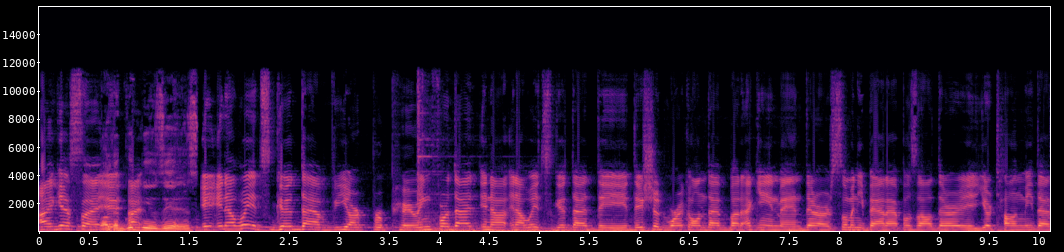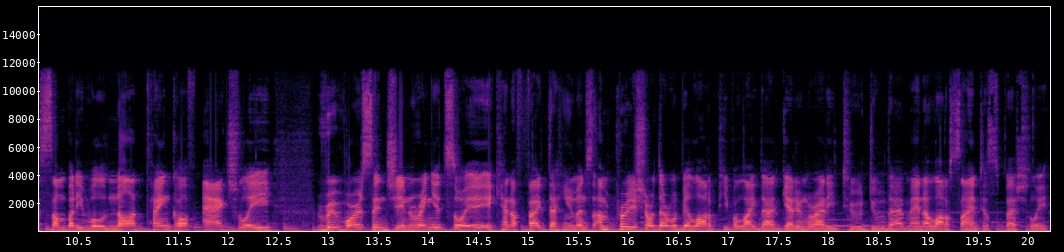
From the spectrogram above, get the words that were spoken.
I guess uh, Well, the good I- news is in a way it's good that we are preparing for that. In a, in a way it's good that they they should work on that. But again man there are so many bad apples out there. You're telling me that somebody will not think of actually reverse engineering it so it, it can affect the humans. I'm pretty sure there will be a lot of people like that getting ready to do that man. A lot of scientists especially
